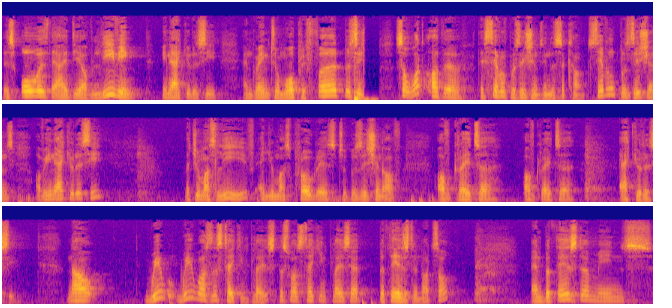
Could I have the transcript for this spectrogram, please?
there's always the idea of leaving inaccuracy and going to a more preferred position. So, what are the, there's several positions in this account, several positions of inaccuracy that you must leave and you must progress to a position of, of, greater, of greater accuracy. Now, where, where was this taking place? This was taking place at Bethesda, not so? And Bethesda means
